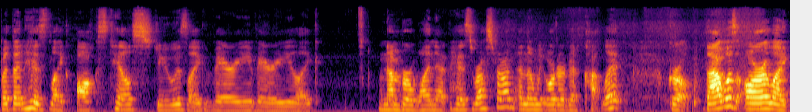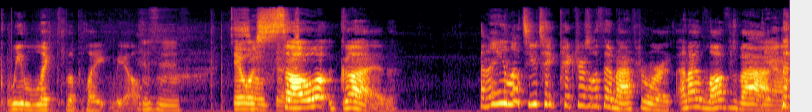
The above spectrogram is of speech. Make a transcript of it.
But then his like oxtail stew is like very very like number one at his restaurant. And then we ordered a cutlet. Girl, that was our like we licked the plate meal. It was So good. so good. And then he lets you take pictures with him afterwards, and I loved that. Yeah,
